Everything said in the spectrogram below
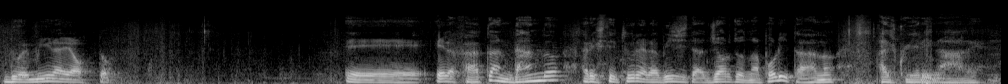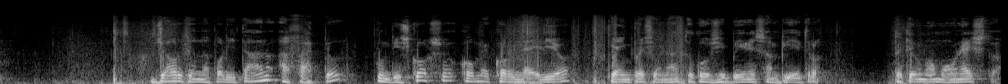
2008 e, e l'ha fatto andando a restituire la visita a Giorgio Napolitano al Quirinale. Giorgio Napolitano ha fatto un discorso come Cornelio che ha impressionato così bene San Pietro, perché è un uomo onesto,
